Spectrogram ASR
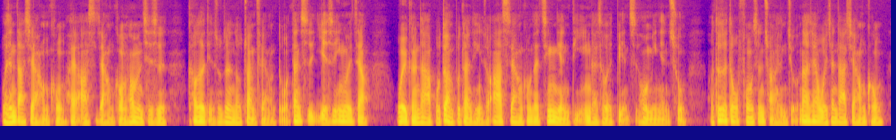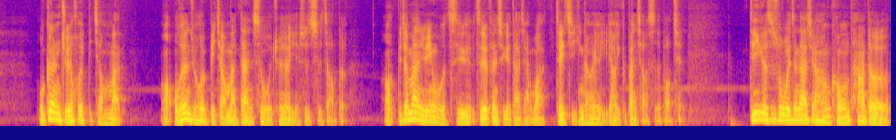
维珍大西洋航空，还有阿斯加航空，他们其实靠这点数真的都赚非常多。但是也是因为这样，我也跟大家不断不断听说，阿斯加航空在今年底应该是会贬值，或明年初啊，这个都风声传很久。那像维珍大西洋航空，我个人觉得会比较慢哦，我个人觉得会比较慢，但是我觉得也是迟早的啊。比较慢的原因，我直接直接分析给大家。哇，这集应该会要一个半小时，抱歉。第一个是说维珍大西洋航空它的。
